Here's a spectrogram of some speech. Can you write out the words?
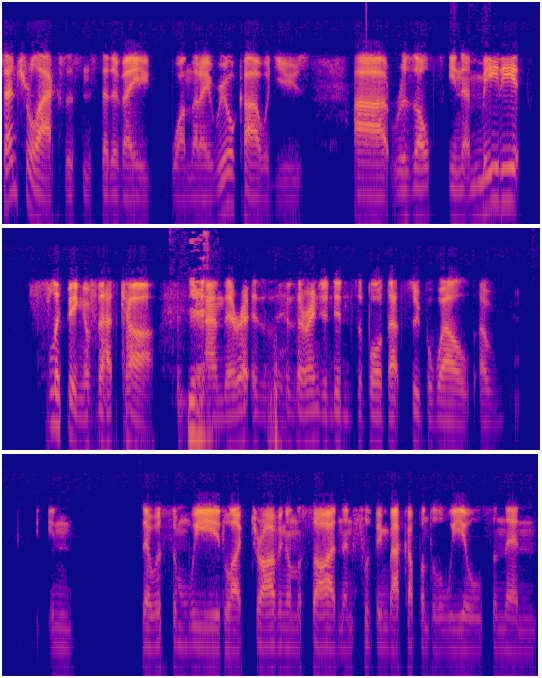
central axis instead of a one that a real car would use, uh, results in immediate flipping of that car, yeah, and their their engine didn't support that super well. Uh, in there was some weird like driving on the side and then flipping back up onto the wheels and then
